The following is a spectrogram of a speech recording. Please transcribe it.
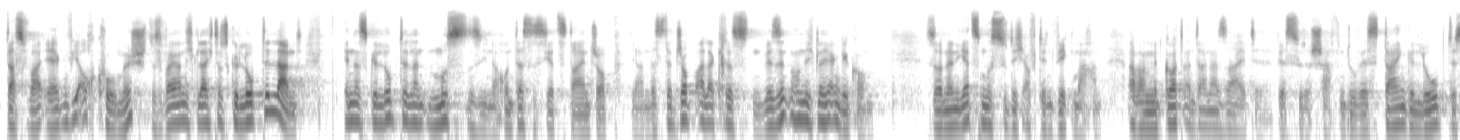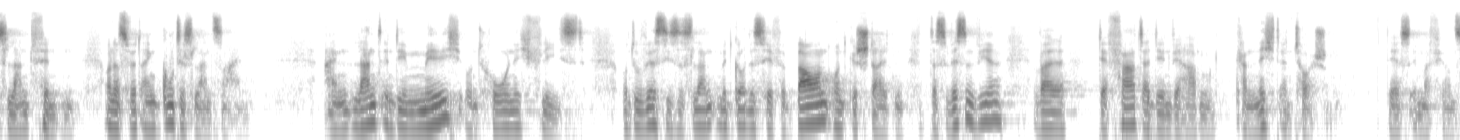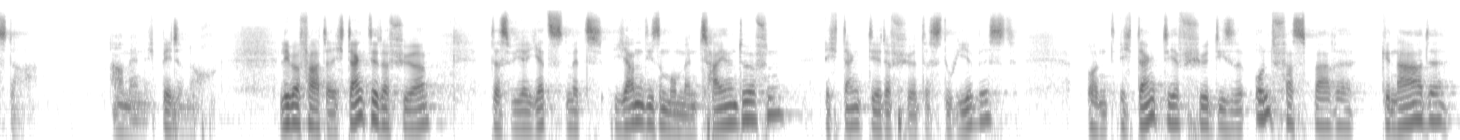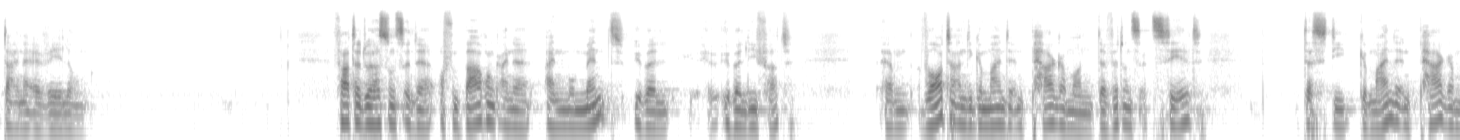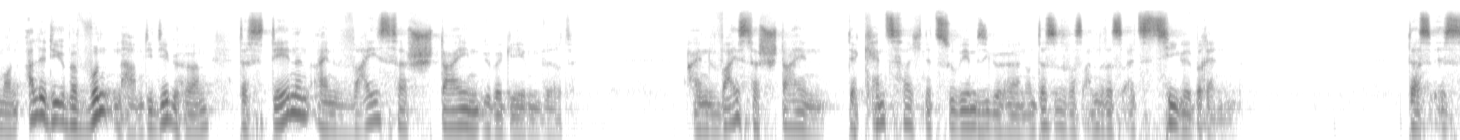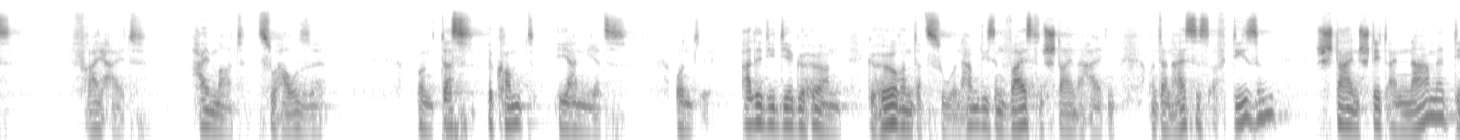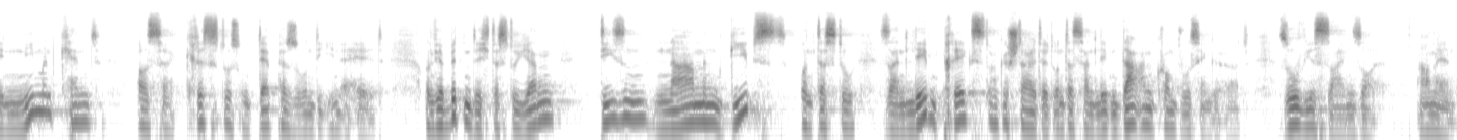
Das war irgendwie auch komisch. Das war ja nicht gleich das gelobte Land. In das gelobte Land mussten sie noch. Und das ist jetzt dein Job, Jan. Das ist der Job aller Christen. Wir sind noch nicht gleich angekommen, sondern jetzt musst du dich auf den Weg machen. Aber mit Gott an deiner Seite wirst du das schaffen. Du wirst dein gelobtes Land finden. Und es wird ein gutes Land sein. Ein Land, in dem Milch und Honig fließt. Und du wirst dieses Land mit Gottes Hilfe bauen und gestalten. Das wissen wir, weil der Vater, den wir haben, kann nicht enttäuschen. Der ist immer für uns da. Amen. Ich bete noch. Lieber Vater, ich danke dir dafür, dass wir jetzt mit Jan diesen Moment teilen dürfen. Ich danke dir dafür, dass du hier bist. Und ich danke dir für diese unfassbare Gnade deiner Erwählung Vater, du hast uns in der Offenbarung eine, einen Moment über, überliefert, ähm, Worte an die Gemeinde in Pergamon. Da wird uns erzählt, dass die Gemeinde in Pergamon, alle, die überwunden haben, die dir gehören, dass denen ein weißer Stein übergeben wird. Ein weißer Stein, der kennzeichnet, zu wem sie gehören. Und das ist was anderes als Ziegelbrennen. Das ist Freiheit, Heimat, Zuhause. Und das bekommt Jan jetzt. Und alle, die dir gehören, gehören dazu und haben diesen weißen Stein erhalten. Und dann heißt es, auf diesem Stein steht ein Name, den niemand kennt, außer Christus und der Person, die ihn erhält. Und wir bitten dich, dass du Jan diesen Namen gibst und dass du sein Leben prägst und gestaltet und dass sein Leben da ankommt, wo es hingehört, so wie es sein soll. Amen.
